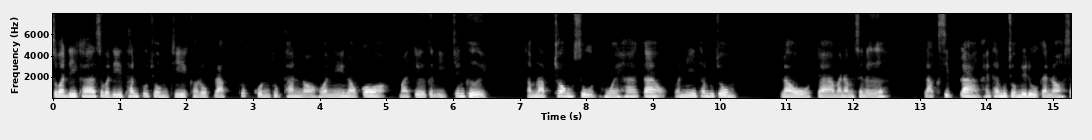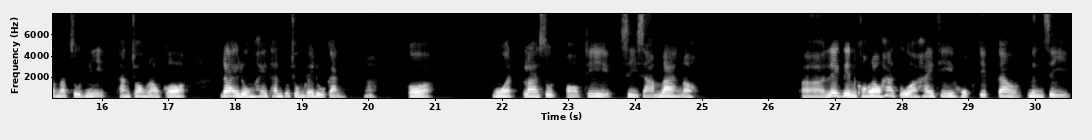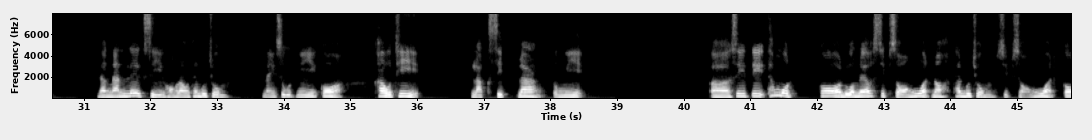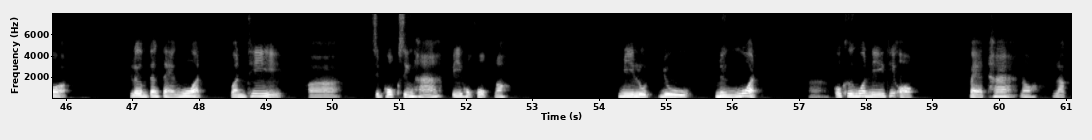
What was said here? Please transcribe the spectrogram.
สวัสดีค่ะ สวัสดีท่านผู้ชมที่เคารพรักทุกคนทุกท่านเนาะวันนี้เราก็มาเจอกันอีกเช่นเคยสำหรับช่องสูตรหวย 59 วันนี้ท่านผู้ชม เราจะมานำเสนอหลักสิบล่างให้ท่านผู้ชมได้ดูกันเนาะสำหรับสูตรนี้ทางช่องเราก็ได้ลงให้ท่านผู้ชมได้ดูกันนะก็งวดล่าสุดออกที่ 43 ล่างเนาะ เลขเด่นของเรา 5 ตัวให้ที่ 6 7 9 1 4 ดังนั้นเลข 4 ของเราท่านผู้ชม ในสูตรนี้ก็เข้าที่หลัก 10 ล่างตรงนี้สถิติทั้งหมดก็รวมแล้ว 12 งวดเนาะท่านผู้ชม 12 งวดก็เริ่มตั้งแต่งวดวันที่ 16 สิงหาปี 66 เนาะมีหลุดอยู่ หนึ่งงวดก็คืองวดนี้ที่ออกแปดห้าเนาะหลัก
